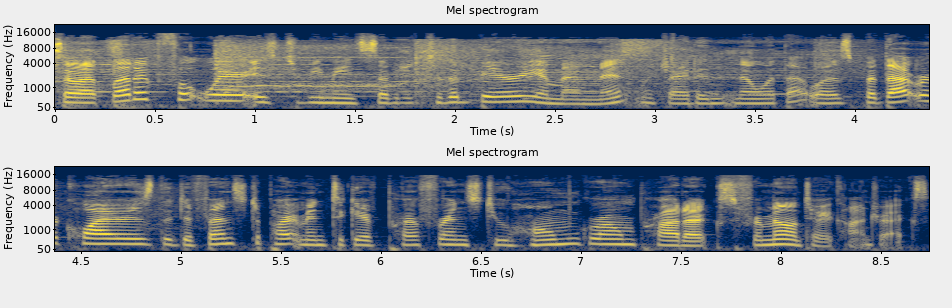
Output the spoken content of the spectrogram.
So, athletic footwear is to be made subject to the Berry Amendment, which I didn't know what that was, but that requires the Defense Department to give preference to homegrown products for military contracts.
